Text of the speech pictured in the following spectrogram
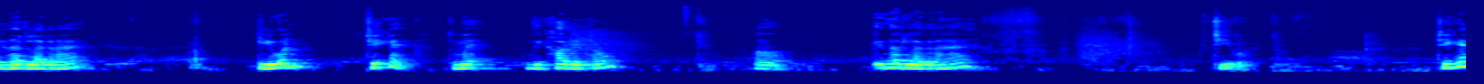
इधर लग रहा है टी वन ठीक है? तो मैं दिखा देता हूँ। इधर लग रहा है टी वन ठीक है?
